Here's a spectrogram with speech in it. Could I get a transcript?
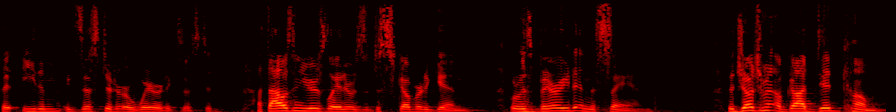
that Edom existed or where it existed. A thousand years later, it was discovered again, but it was buried in the sand. The judgment of God did come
